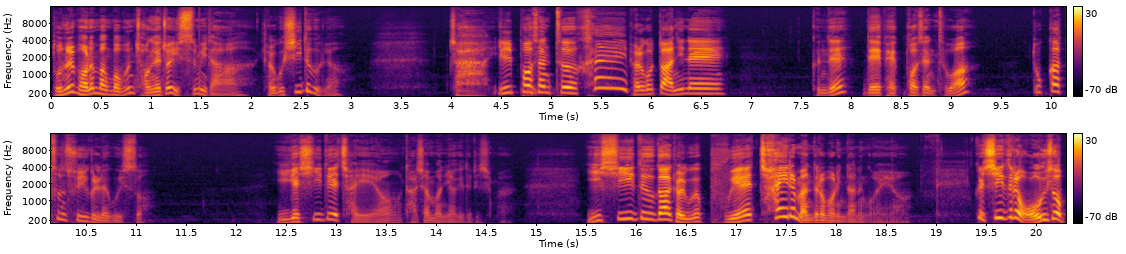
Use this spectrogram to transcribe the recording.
돈을 버는 방법은 정해져 있습니다. 결국 시드고요. 자, 1% 헤이 별것도 아니네. 근데 내 100%와 똑같은 수익을 내고 있어. 이게 시드의 차이예요. 다시 한번 이야기 드리지만. 이 시드가 결국에 부의 차이를 만들어 버린다는 거예요. 그 시드를 어디서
